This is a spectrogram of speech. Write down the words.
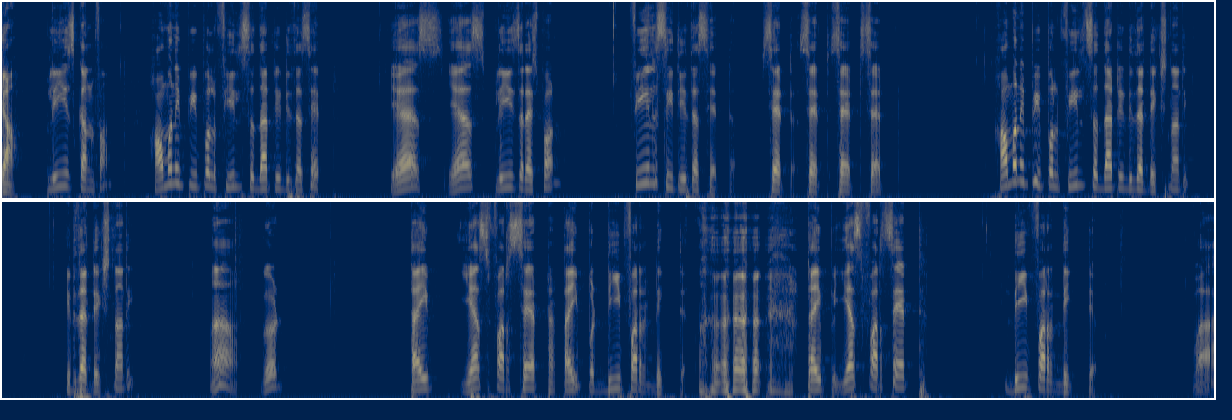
Yeah please confirm. How many people feels that it is a set? Yes yes please respond. Feels it is a set set set set set. How many people feels that it is a dictionary? It is a dictionary. Ah good. Type yes for set type d for dict. Type yes for set d for dict. Wow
